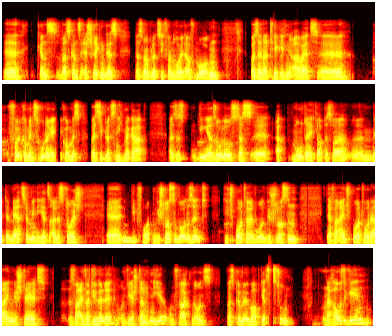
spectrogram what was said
äh, ganz, was ganz Erschreckendes, dass man plötzlich von heute auf morgen bei seiner täglichen Arbeit äh, vollkommen ins Rudern gekommen ist, weil es die plötzlich nicht mehr gab. Also es ging ja so los, dass äh, ab Montag, ich glaube, das war äh, Mitte März, wenn mich nicht jetzt alles täuscht, äh, mhm. die Pforten geschlossen worden sind, die Sporthallen wurden geschlossen, der Vereinssport wurde eingestellt. Es war einfach die Hölle und wir standen mhm. hier und fragten uns, was können wir überhaupt jetzt tun? Nach Hause gehen,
